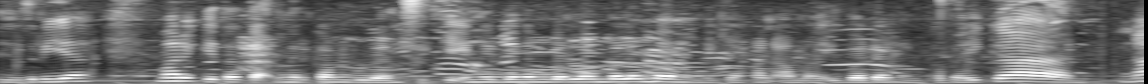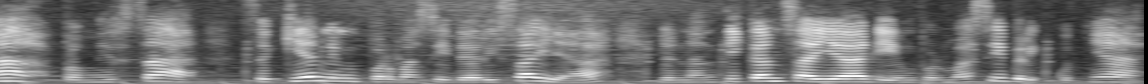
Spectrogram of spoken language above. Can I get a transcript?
Hijriah. Mari kita takmirkan bulan suci ini dengan berlomba-lomba mengerjakan amal ibadah dan kebaikan. Nah, pemirsa, sekian informasi dari saya dan nantikan saya di informasi berikutnya.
